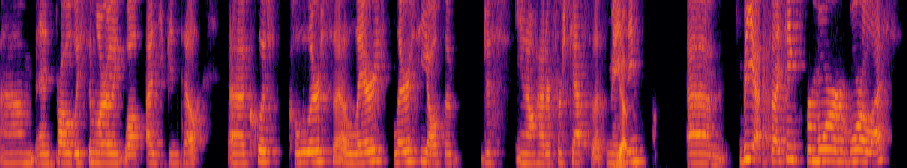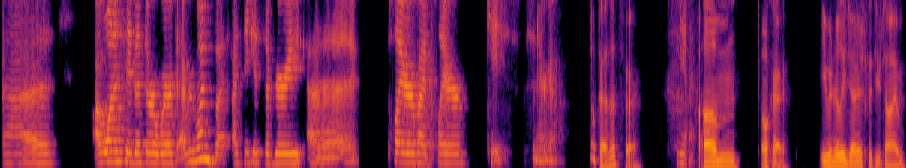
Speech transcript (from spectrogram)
Um, and probably similarly, well, as you can tell, uh, Clarissa Larisey, Larry also just, you know, had her first cap. So that's amazing. Yep. Um, but yeah, so I think for more, more or less, uh, I want to say that they're aware of everyone, but I think it's a very uh, player by player case scenario. Okay, that's fair. Yeah. Um. Okay. You've been really generous with your time.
